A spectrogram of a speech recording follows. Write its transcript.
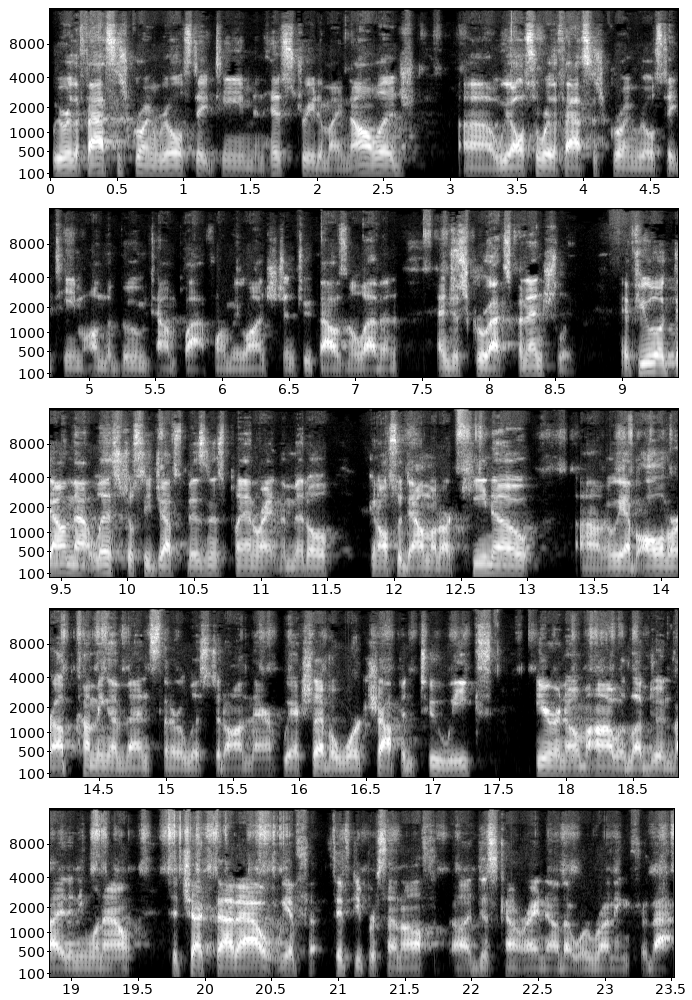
We were the fastest growing real estate team in history, to my knowledge. Uh, we also were the fastest growing real estate team on the Boomtown platform. We launched in 2011 and just grew exponentially. If you look down that list, you'll see Jeff's business plan right in the middle. You can also download our keynote. Um, we have all of our upcoming events that are listed on there. We actually have a workshop in two weeks here in Omaha. Would love to invite anyone out to check that out. We have 50% off uh, discount right now that we're running for that.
